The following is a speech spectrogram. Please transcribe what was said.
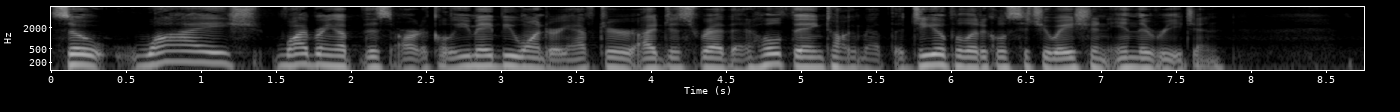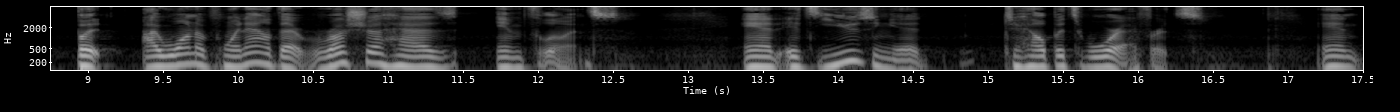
So why sh- why bring up this article? You may be wondering after I just read that whole thing talking about the geopolitical situation in the region. But I want to point out that Russia has influence and it's using it to help its war efforts. And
